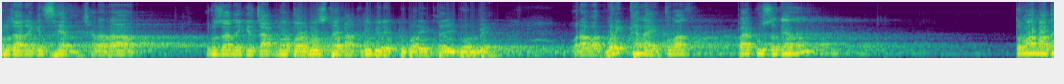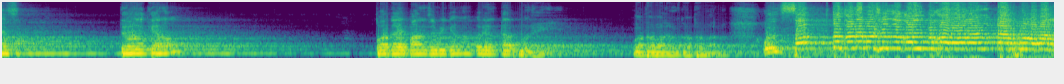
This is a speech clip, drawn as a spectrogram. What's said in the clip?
রোজা রেখেছেন সারা রাত। রোজা রেখে জাগ্রত অবস্থায় মাতৃবীর একটু পরে ইফতারি করবে। ওরা আবার পরীক্ষা নাই তোমার পেট উঁচু কেন? তোমার মাথায় তেল কেন? তোমার গায়ে পাঞ্জাবি কেন? ওরিয়েন্টাল নেই। কথা বলেন কথা বলেন ওই করে বসে যে গল্প করে আমার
